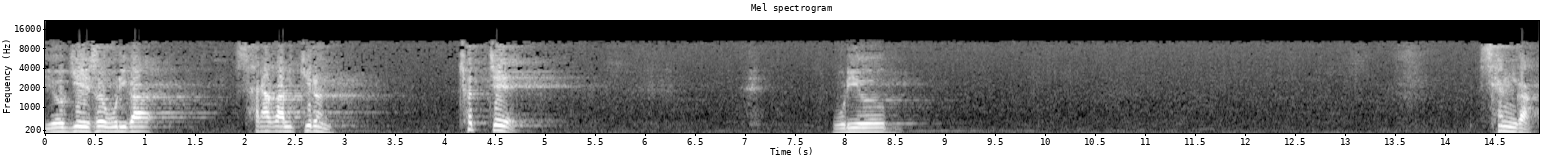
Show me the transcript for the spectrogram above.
여기에서 우리가 살아갈 길은 첫째, 우리의 생각,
